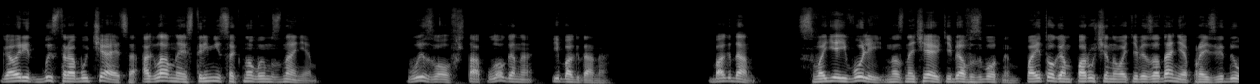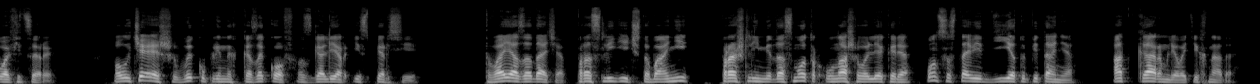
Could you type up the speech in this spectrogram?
Говорит, быстро обучается, а главное стремится к новым знаниям. Вызвал в штаб Логана и Богдана. Богдан, своей волей назначаю тебя взводным. По итогам порученного тебе задания произведу офицеры. Получаешь выкупленных казаков с галер из Персии. Твоя задача – проследить, чтобы они прошли медосмотр у нашего лекаря, он составит диету питания. Откармливать их надо.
